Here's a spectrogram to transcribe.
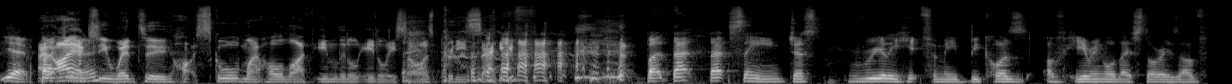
yeah And but, I you know- actually went to ho- school my whole life in Little Italy, so I was pretty safe. but that that scene just really hit for me because of hearing all those stories of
